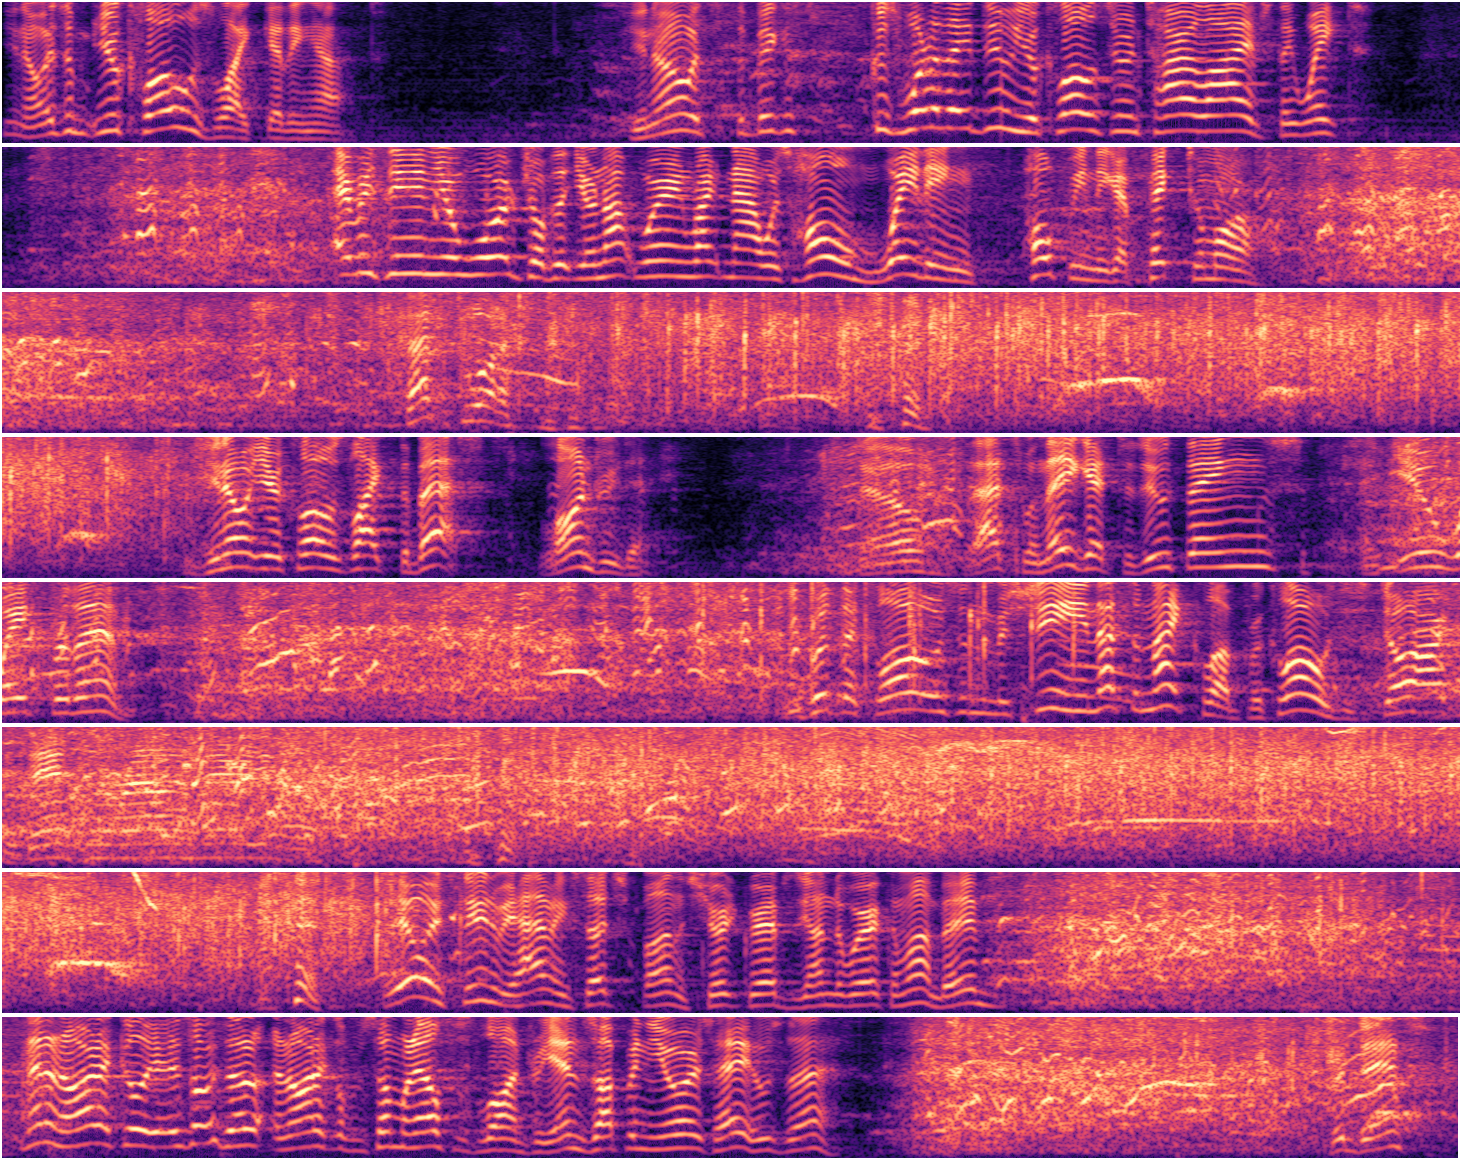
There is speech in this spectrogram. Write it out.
You know, it's a, your clothes like getting out. You know, it's the biggest. Because what do they do? Your clothes their entire lives, they wait. Everything in your wardrobe that you're not wearing right now is home, waiting, hoping to get picked tomorrow. That's what. you know what your clothes like the best? Laundry day. You know, that's when they get to do things and you wait for them. You put the clothes in the machine, that's a nightclub for clothes. It's dark, they're dancing around in there, you know. they always seem to be having such fun. The shirt grabs the underwear. Come on, babe. And then an article, there's always an article from someone else's laundry, ends up in yours. Hey, who's that? Good dance.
